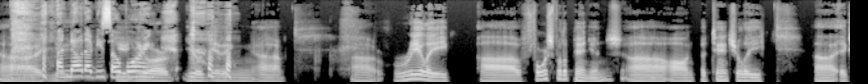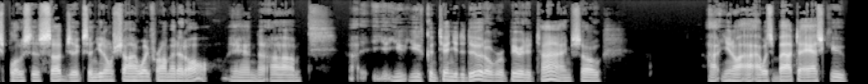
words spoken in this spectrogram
Uh, I know that'd be so you, boring. You are you're giving uh, really forceful opinions on potentially explosive subjects, and you don't shy away from it at all and um, uh, you you've continued to do it over a period of time. So, you know, I, I, was about to ask you,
